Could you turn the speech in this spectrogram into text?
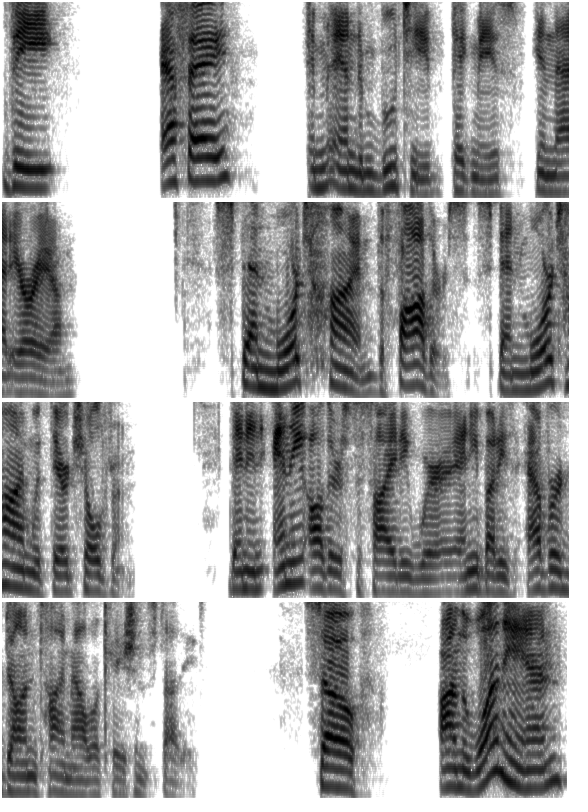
The Efe and, and mbuti pygmies in that area spend more time the fathers spend more time with their children than in any other society where anybody's ever done time allocation studies so on the one hand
